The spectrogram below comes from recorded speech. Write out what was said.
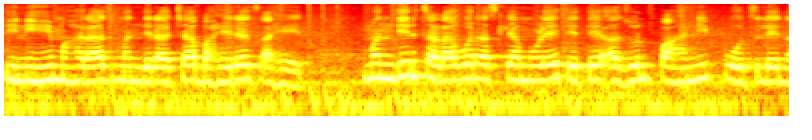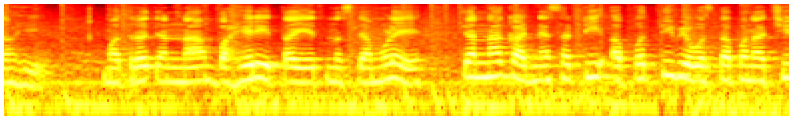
तिन्ही महाराज मंदिराच्या बाहेरच आहेत. मंदिर चढावर असल्यामुळे तेथे अजून पाहणी पोचले नाही. मात्र त्यांना बाहेर येता येत नसल्यामुळे त्यांना काढण्यासाठी आपत्ती व्यवस्थापनाची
